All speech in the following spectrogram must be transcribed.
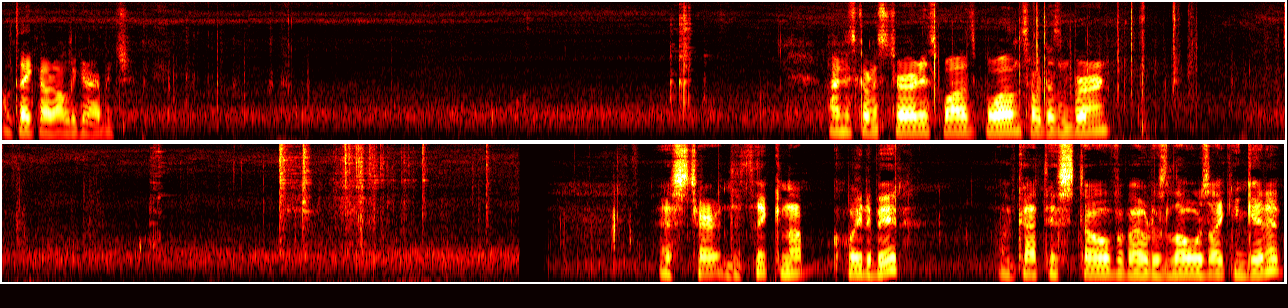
I'll take out all the garbage. I'm just going to stir this while it's boiling so it doesn't burn. It's starting to thicken up quite a bit. I've got this stove about as low as I can get it.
